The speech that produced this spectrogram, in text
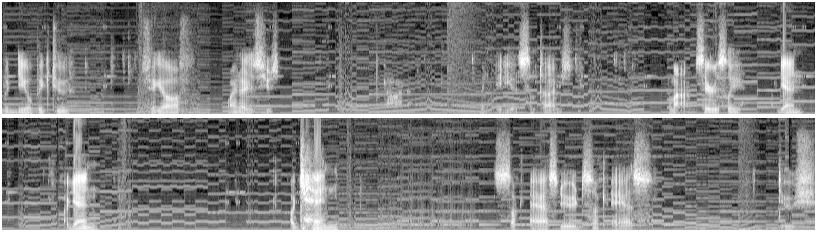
Big deal, Pikachu. Shake it off. Why did I just use... God. I'm an idiot sometimes. Come on, seriously? Again? Again? Again? Suck ass, dude. Suck ass. Douche.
